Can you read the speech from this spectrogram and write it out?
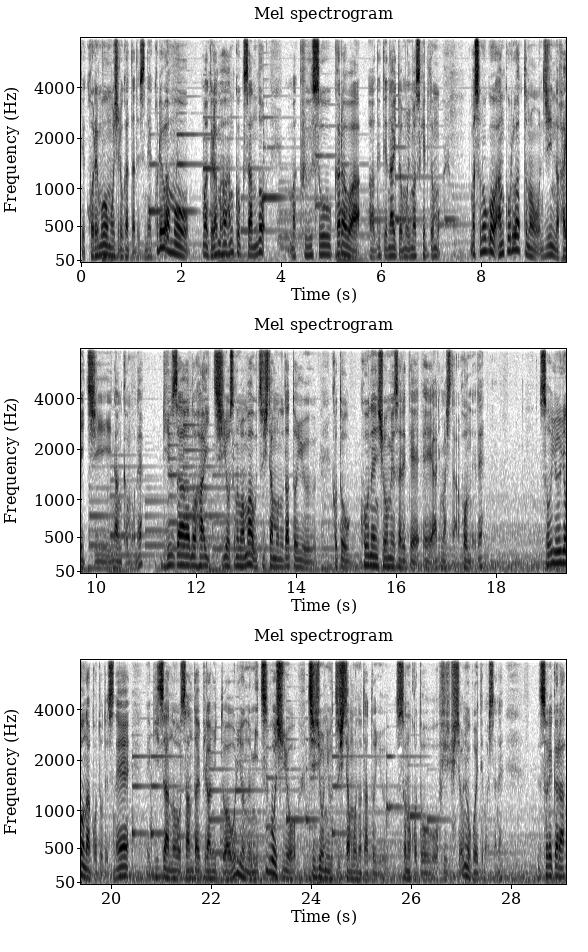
でこれも面白かったですね。これはもう、まあ、グラム・ハンコックさんの、まあ、空想からは出てないと思いますけれども、まあ、その後アンコールワットの寺院の配置なんかもねリューザーの配置をそのまま写したものだということを後年証明されて、えー、ありました本でね。そういうようなことですね。ギザの三大ピラミッドはオリオンの三つ星を地上に移したものだというそのことを非常に覚えてましたね。それから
